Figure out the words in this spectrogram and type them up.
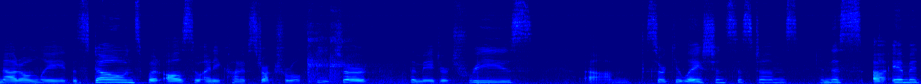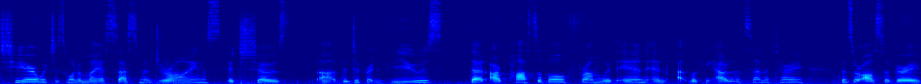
not only the stones, but also any kind of structural feature, the major trees, um, circulation systems. In this uh, image here, which is one of my assessment drawings, it shows uh, the different views that are possible from within and uh, looking out of the cemetery. Those are also very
